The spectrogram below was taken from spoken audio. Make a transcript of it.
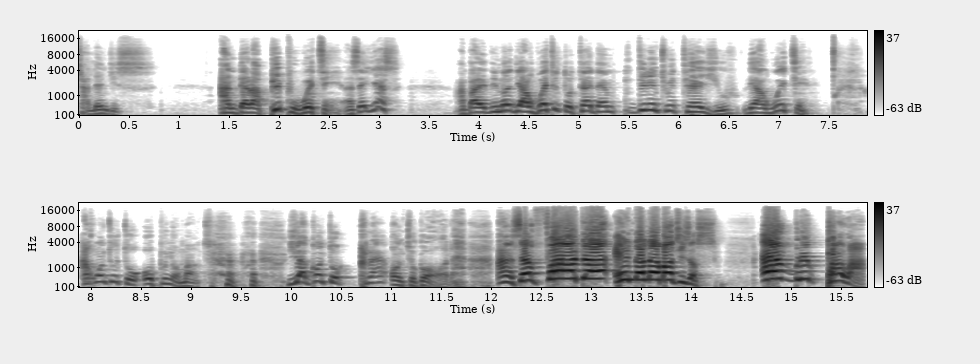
challenges. And there are people waiting and say, Yes, and by you know, they are waiting to tell them, didn't we tell you? They are waiting. I want you to open your mouth. you are going to cry unto God and say, Father, in the name of Jesus, every power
